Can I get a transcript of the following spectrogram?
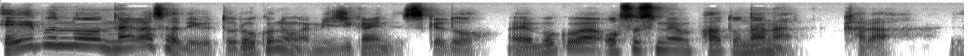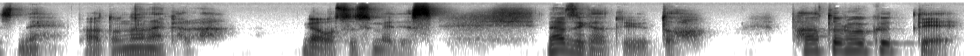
英文の長さで言うと6の方が短いんですけど、僕はおすすめはパート7からですね。パート7からがおすすめです。なぜかというと、パート6って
